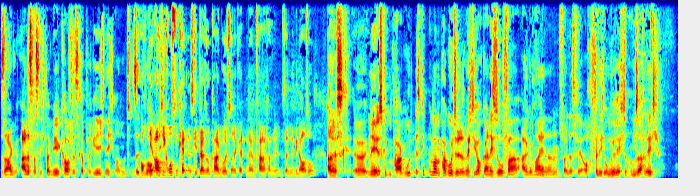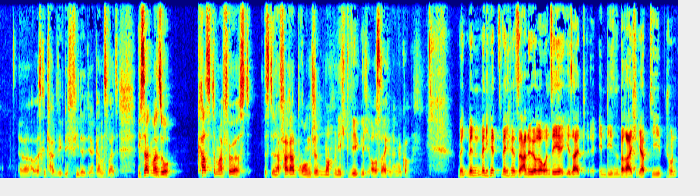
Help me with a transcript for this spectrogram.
sagen, alles, was nicht bei mir gekauft ist, repariere ich nicht und sind Auch überhaupt die, auch die großen Ketten, es gibt ja so ein paar größere Ketten im Fahrradhandel, sind die genauso? Alles, äh, nee, es gibt ein paar gut, es gibt immer ein paar gute. Das möchte ich auch gar nicht so verallgemeinern, weil das wäre auch völlig ungerecht und unsachlich. Äh, aber es gibt halt wirklich viele, die da ganz weit. Ich sag mal so, Customer First ist in der Fahrradbranche noch nicht wirklich ausreichend angekommen. Wenn, wenn, wenn, ich mir jetzt, wenn ich mir jetzt anhöre und sehe, ihr seid in diesem Bereich, ihr habt die schon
